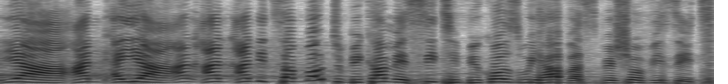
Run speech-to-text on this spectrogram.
Yeah, and uh, yeah, and, and, and it's about to become a city because we have a special visit.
